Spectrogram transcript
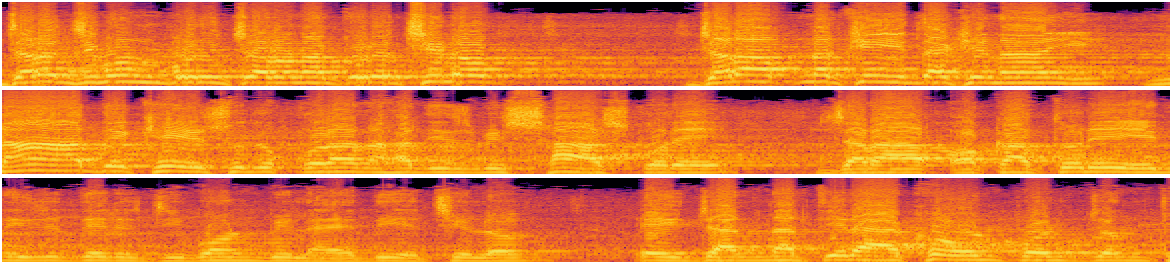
যারা জীবন পরিচালনা করেছিল, যারা আপনাকে দেখে নাই, না দেখে শুধু কোরআন হাদিস বিশ্বাস করে, যারা অকাতরে নিজেদের জীবন বিলায় দিয়েছিল, এই জান্নাতিরা এখন পর্যন্ত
